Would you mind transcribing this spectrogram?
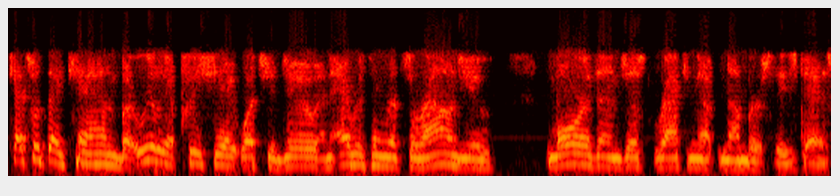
catch what they can, but really appreciate what you do and everything that's around you more than just racking up numbers these days.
